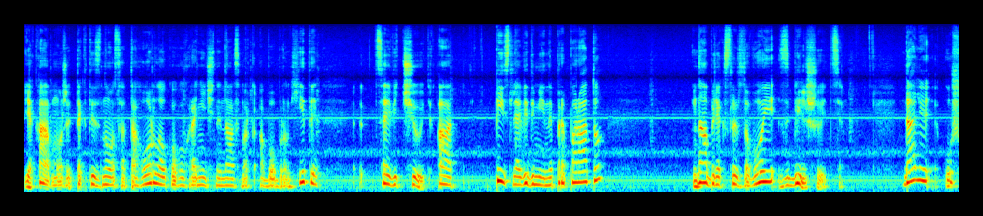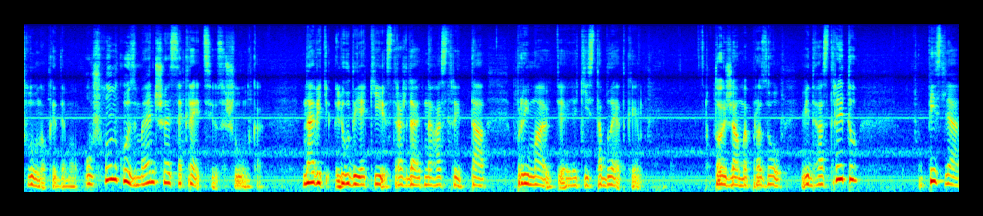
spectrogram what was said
яка може текти з носа та горла, у кого хронічний насморк або бронхіти, це відчують. А після відміни препарату набряк слизової збільшується. Далі у шлунок ідемо. У шлунку зменшує секрецію з шлунка. Навіть люди, які страждають на гастрит та приймають якісь таблетки, той же амепразол від гастриту, після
